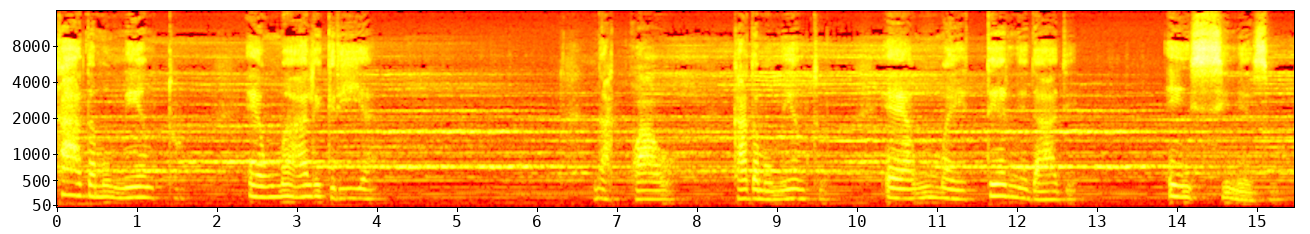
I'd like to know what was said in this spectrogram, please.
cada momento é uma alegria, na qual cada momento é uma eternidade em si mesmo.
